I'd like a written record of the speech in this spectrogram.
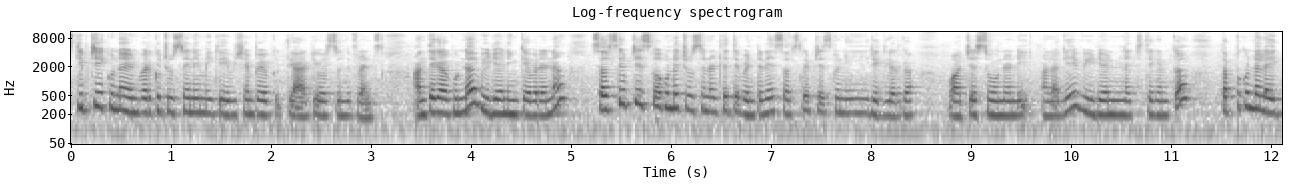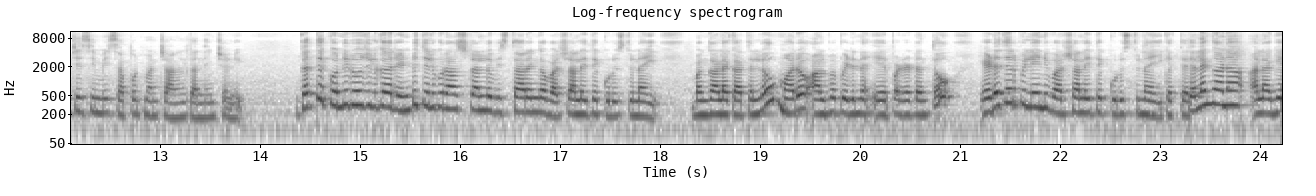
స్కిప్ చేయకుండా ఎండ్ వరకు చూస్తేనే మీకు ఈ విషయంపై ఒక క్లారిటీ వస్తుంది ఫ్రెండ్స్ అంతేకాకుండా వీడియోని ఇంకెవరైనా సబ్స్క్రైబ్ చేసుకోకుండా చూస్తున్నట్లయితే వెంటనే సబ్స్క్రైబ్ చేసుకుని రెగ్యులర్గా వాచ్ చేస్తూ ఉండండి. అలాగే వీడియోని నచ్చితే కనుక తప్పకుండా లైక్ చేసి మీ సపోర్ట్ మన ఛానల్కి అందించండి. గత కొన్ని రోజులుగా రెండు తెలుగు రాష్ట్రాల్లో విస్తారంగా వర్షాలైతే కురుస్తున్నాయి. బంగాళాఖాతంలో మరో అల్పపీడన ఏర్పడటంతో ఎడతెరిపి లేని వర్షాలైతే కురుస్తున్నాయి. ఇక తెలంగాణ అలాగే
